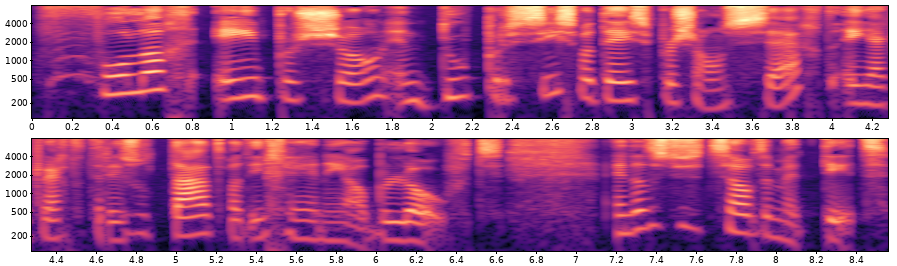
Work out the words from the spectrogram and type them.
Volg één persoon en doe precies wat deze persoon zegt. En jij krijgt het resultaat wat diegene jou belooft. En dat is dus hetzelfde met dit.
